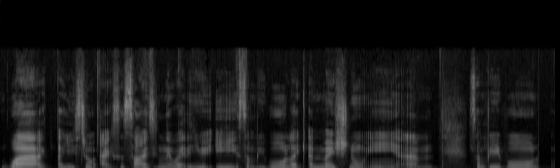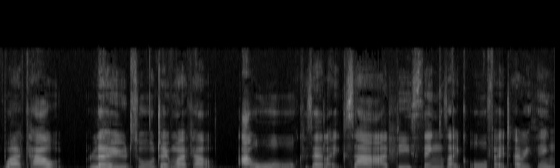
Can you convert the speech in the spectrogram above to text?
work are you still exercising? The way that you eat. Some people like emotional eat um some people work out loads or don't work out at all because they're like sad. These things like all affect everything.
